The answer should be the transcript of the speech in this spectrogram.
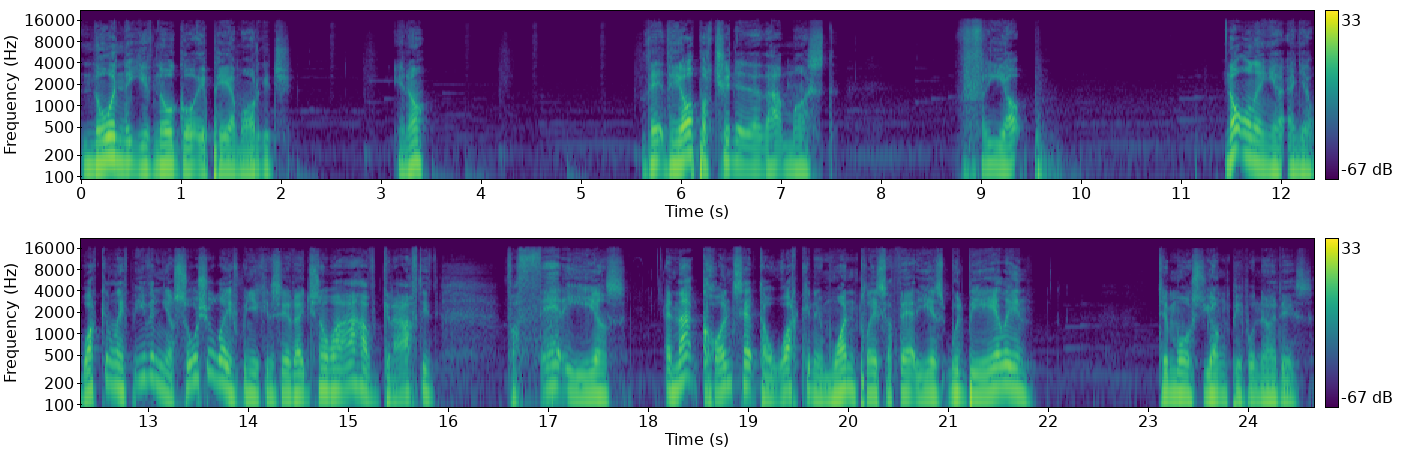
Knowing that you've not got to pay a mortgage, you know, the the opportunity that that must free up not only in your in your working life, but even in your social life, when you can say, right, you know what, I have grafted for thirty years, and that concept of working in one place for thirty years would be alien to most young people nowadays.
